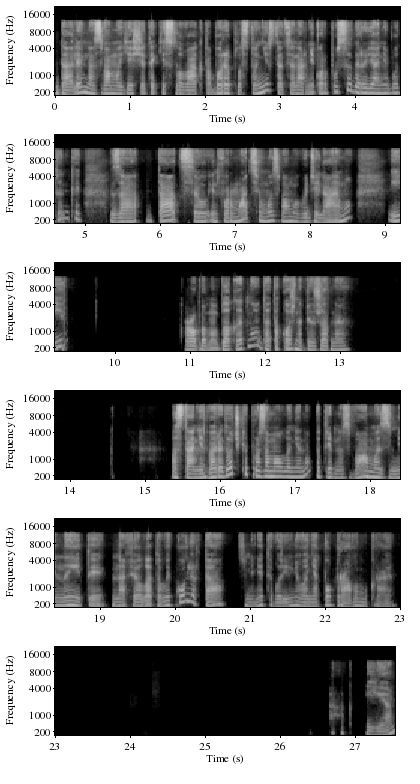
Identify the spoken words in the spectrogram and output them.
Далі в нас з вами є ще такі слова, як табори пластунів, стаціонарні корпуси, дерев'яні будинки. За, та цю інформацію ми з вами виділяємо і робимо блакитною та також напівжирною. Останні два рядочки про замовлення нам потрібно з вами змінити на фіолетовий колір та змінити вирівнювання по правому краю. Так, є.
